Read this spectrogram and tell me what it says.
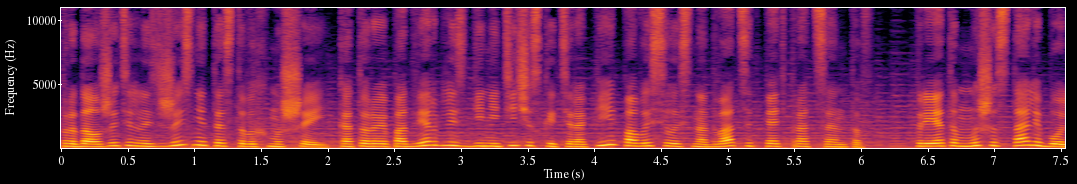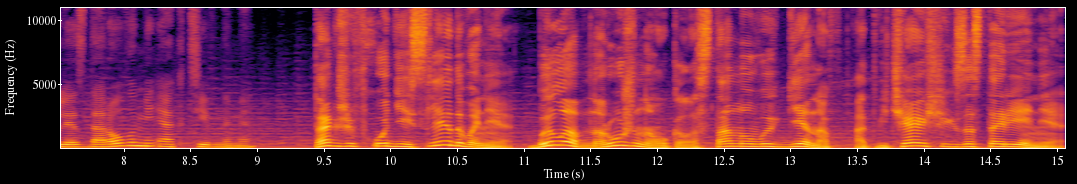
Продолжительность жизни тестовых мышей, которые подверглись генетической терапии, повысилась на 25%. При этом мыши стали более здоровыми и активными. Также в ходе исследования было обнаружено около 100 новых генов, отвечающих за старение,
